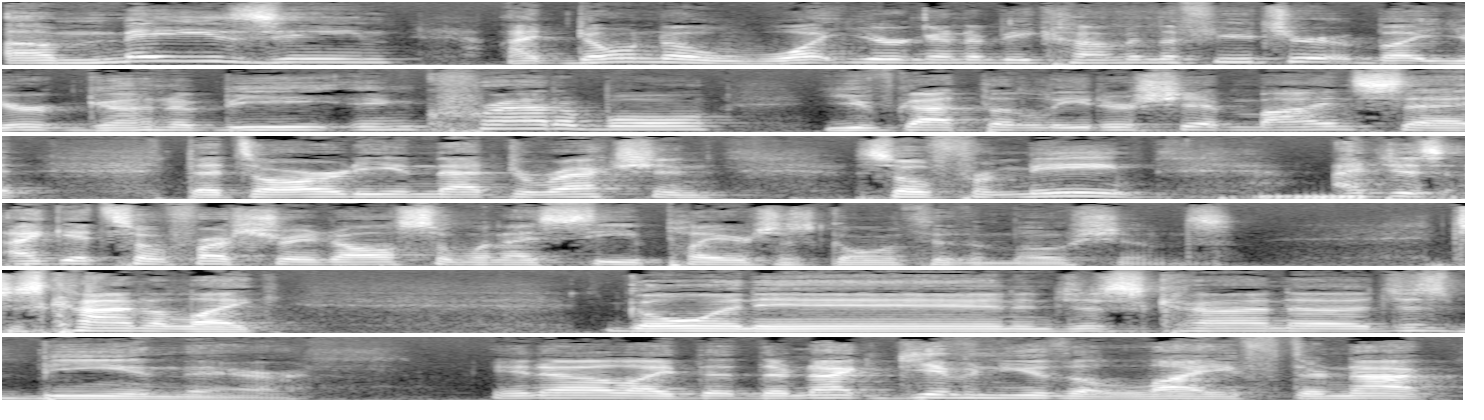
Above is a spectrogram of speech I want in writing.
amazing. I don't know what you're going to become in the future, but you're going to be incredible. You've got the leadership mindset that's already in that direction. So for me, I just I get so frustrated also when I see players just going through the motions. Just kind of like going in and just kind of just being there. You know, like they're not giving you the life. They're not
